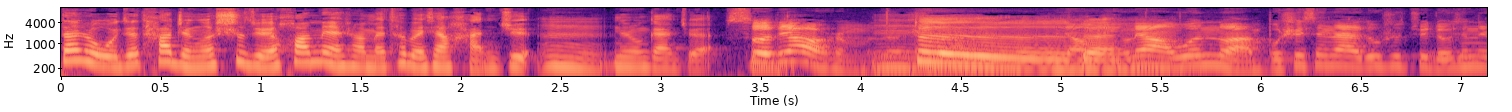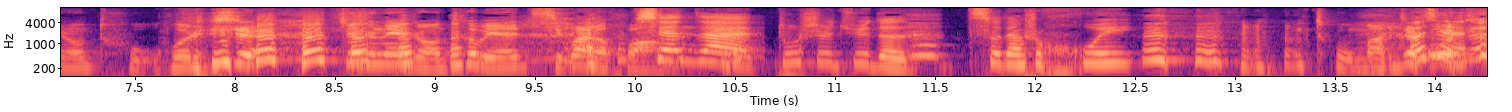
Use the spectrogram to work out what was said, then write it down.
但是我觉得它整个视觉画面上面特别像韩剧嗯，那种感觉。色调什么的，嗯对对对对对比较。明亮温暖，不是现在都市剧流行那种土，或者是就是那种特别奇怪的黄现在都市剧的色调是灰，土吗，而且我说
